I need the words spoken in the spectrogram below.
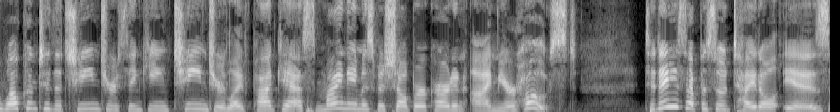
Welcome to the Change Your Thinking, Change Your Life podcast. My name is Michelle Burkhardt, and I'm your host. Today's episode title is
